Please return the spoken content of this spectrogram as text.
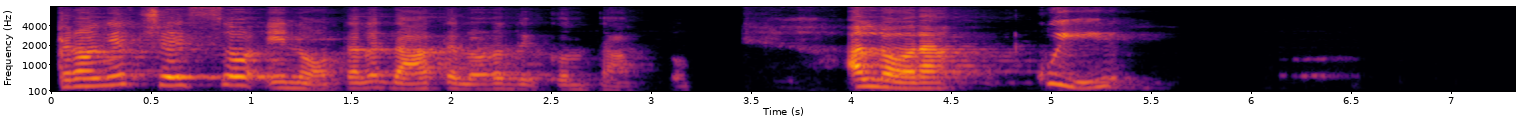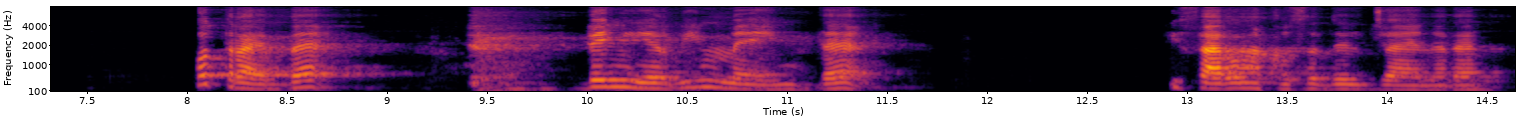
Per ogni accesso è nota la data e l'ora del contatto. Allora, qui potrebbe venirvi in mente di fare una cosa del genere.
